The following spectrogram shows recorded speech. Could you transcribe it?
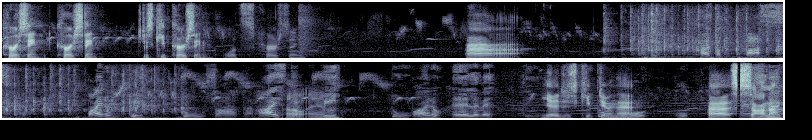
cursing, cursing. Just keep cursing. What's cursing? Uh, Haista paska. Painu vittuu, saatana. Haista Oh, M. vittuu. Painu helvettiin. yeah, just keep doing that. Mulkku. Uh, sauna.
